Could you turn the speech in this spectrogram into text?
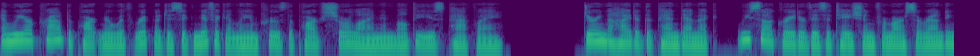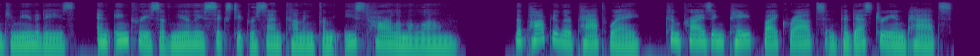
and we are proud to partner with RIPA to significantly improve the park's shoreline and multi use pathway. During the height of the pandemic, we saw greater visitation from our surrounding communities, an increase of nearly 60% coming from East Harlem alone. The popular pathway, comprising paved bike routes and pedestrian paths,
